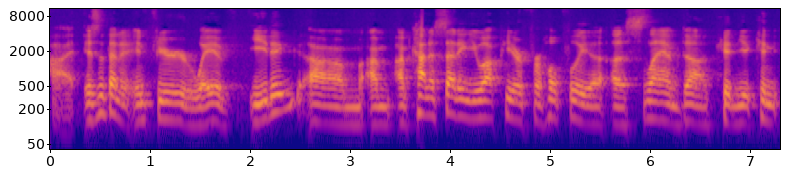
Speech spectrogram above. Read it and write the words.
uh, isn't that an inferior way of eating? Um, I'm, I'm kind of setting you up here for hopefully a, a, slam dunk. Can you can?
